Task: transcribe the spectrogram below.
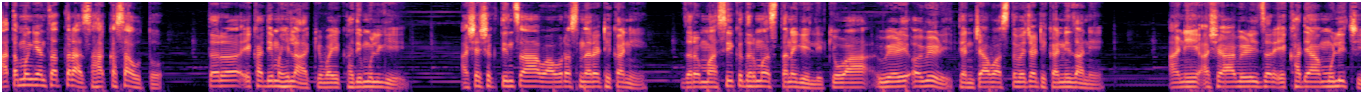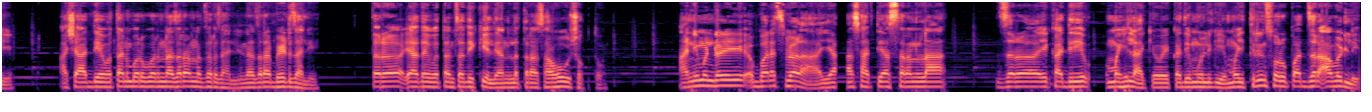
आता मग यांचा त्रास हा कसा होतो? तर एखादी महिला किंवा एखादी मुलगी अशा शक्तींचा वावर असणाऱ्या ठिकाणी जर मासिक धर्म असताना गेली किंवा वेळी अवेळी त्यांच्या वास्तव्याच्या ठिकाणी जाणे आणि अशा वेळी जर एखाद्या मुलीची अशा देवतांबरोबर नजरा नजर झाली नजरा भेट झाली तर या दैवतांचा देखील यांना त्रास हा होऊ शकतो. आणि मंडळी बऱ्याच वेळा या साती आसरांना जर एखादी महिला किंवा एखादी मुलगी मैत्रीण स्वरूपात जर आवडली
